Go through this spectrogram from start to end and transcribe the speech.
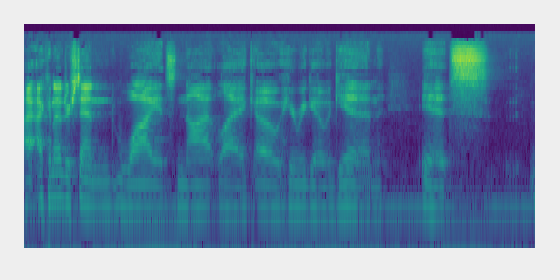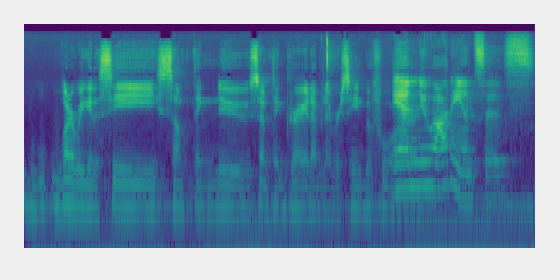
I, I can understand why it's not like, oh, here we go again. It's what are we going to see? Something new, something great I've never seen before, and new audiences.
